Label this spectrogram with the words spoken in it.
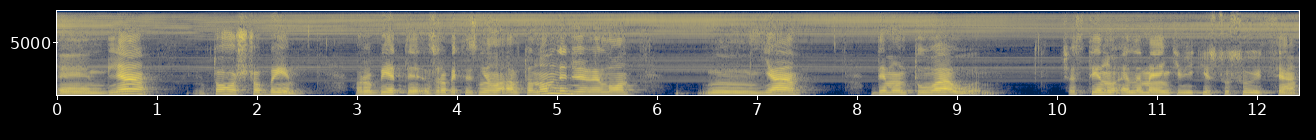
Е, Для того, щоб робити, зробити з нього автономне джерело, я демонтував частину елементів, які стосуються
